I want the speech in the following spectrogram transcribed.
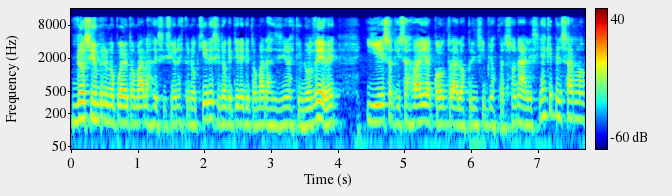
no siempre uno puede tomar las decisiones que uno quiere, sino que tiene que tomar las decisiones que uno debe, y eso quizás vaya contra los principios personales. Y hay que pensarlo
